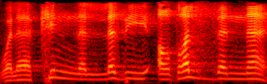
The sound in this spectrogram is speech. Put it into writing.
ولكن الذي أضل الناس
